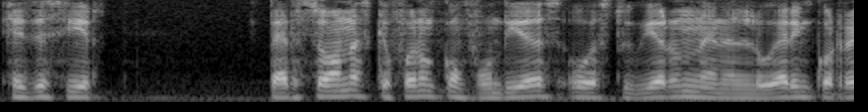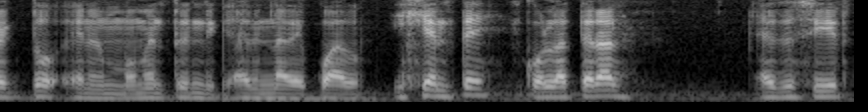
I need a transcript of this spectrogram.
es decir, personas que fueron confundidas o estuvieron en el lugar incorrecto en el momento inadecuado. Y gente colateral, es decir,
